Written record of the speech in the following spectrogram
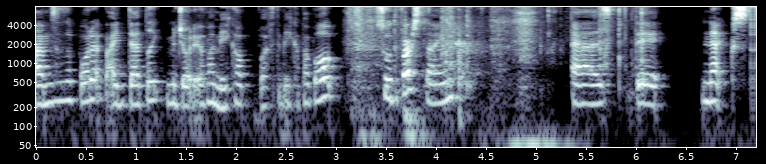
um, since I bought it but I did like majority of my makeup with the makeup I bought. So the first thing is the NYX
